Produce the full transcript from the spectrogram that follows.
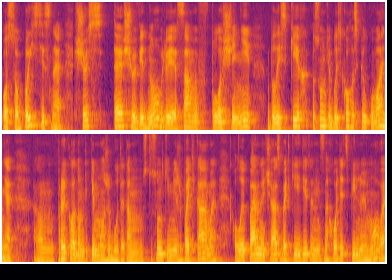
особистісне, щось те, що відновлює саме в площині близьких стосунків, близького спілкування. Ем, Прикладом таким може бути там стосунки між батьками, коли певний час батьки і діти не знаходять спільної мови,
